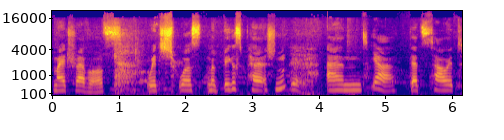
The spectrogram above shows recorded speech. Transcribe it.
my travels, which was my biggest passion. And yeah, that's how it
